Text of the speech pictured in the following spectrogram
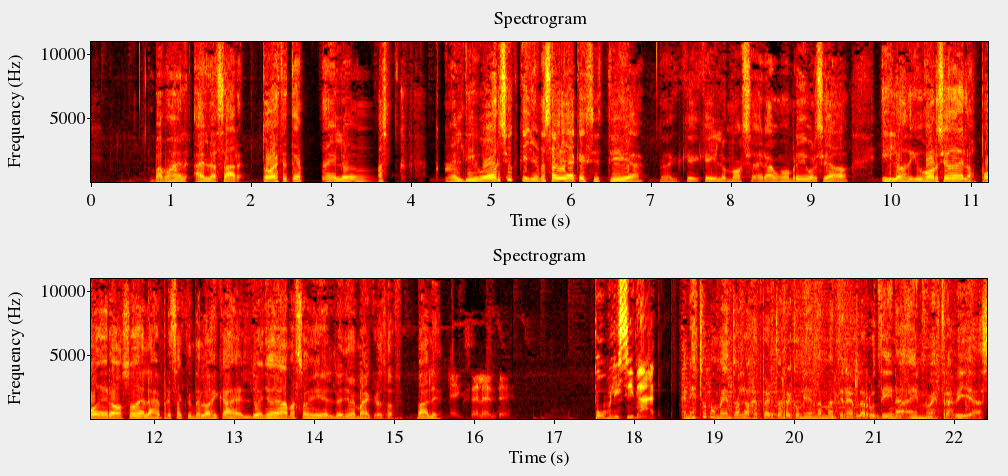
vamos a, enlazar todo este tema de Elon Musk con el divorcio que yo no sabía que existía, que, que Elon Musk era un hombre divorciado, y los divorcios de los poderosos de las empresas tecnológicas, el dueño de Amazon y el dueño de Microsoft. ¿Vale? Excelente. Publicidad. En estos momentos los expertos recomiendan mantener la rutina en nuestras vidas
